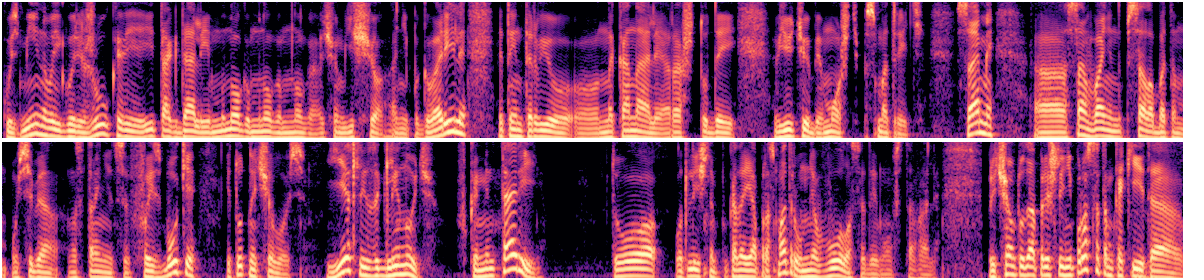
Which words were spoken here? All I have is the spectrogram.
Кузьминова, Егоре Жукове и так далее. Много-много-много о чем еще они поговорили. Это интервью э, на канале Rush Today в YouTube можете посмотреть сами. Сам Ваня написал об этом у себя на странице в Фейсбуке, и тут началось. Если заглянуть в комментарии то вот лично, когда я просматривал, у меня волосы дымом вставали. Причем туда пришли не просто там какие-то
